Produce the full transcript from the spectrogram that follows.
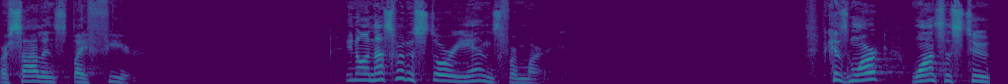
are silenced by fear. You know, and that's where the story ends for Mark. Because Mark wants us to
